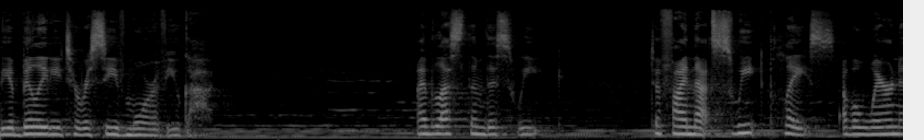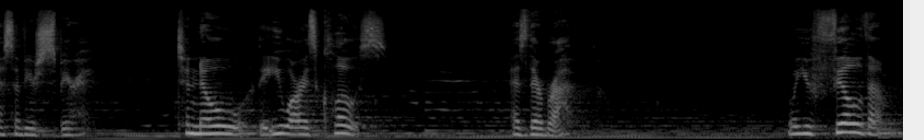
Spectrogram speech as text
the ability to receive more of you, God. I bless them this week to find that sweet place of awareness of your spirit, to know that you are as close as their breath. Will you fill them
